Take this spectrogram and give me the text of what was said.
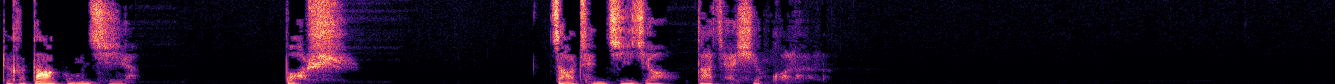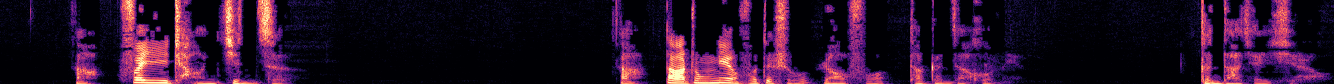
这个大公鸡啊，报时，早晨鸡叫，大家醒过来了，啊，非常尽责，啊，大众念佛的时候绕佛，他跟在后面，跟大家一起绕，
